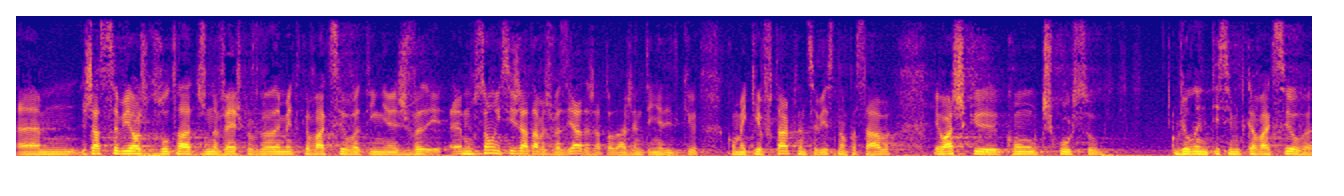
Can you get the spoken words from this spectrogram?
Um, já se sabia os resultados na véspera, verdadeiramente Cavaco Silva tinha a moção em si já estava esvaziada, já toda a gente tinha dito que, como é que ia votar, portanto sabia se não passava. Eu acho que com o discurso violentíssimo de Cavaco Silva,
